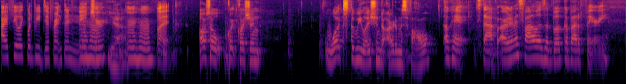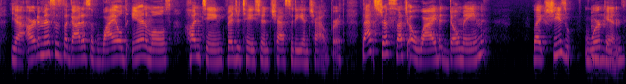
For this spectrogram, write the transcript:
I feel like would be different than nature, yeah Mhm. but also quick question what's the relation to artemis fowl Okay, stop. Artemis Fowl is a book about a fairy. Yeah, Artemis is the goddess of wild animals, hunting, vegetation, chastity, and childbirth. That's just such a wide domain. Like she's mm-hmm. working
